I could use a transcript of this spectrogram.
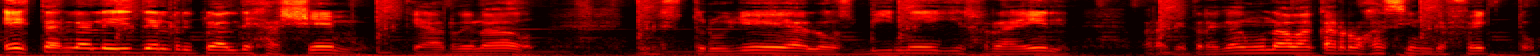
Esta es la ley del ritual de Hashem que ha ordenado. Instruye a los Bine Israel para que traigan una vaca roja sin defecto,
